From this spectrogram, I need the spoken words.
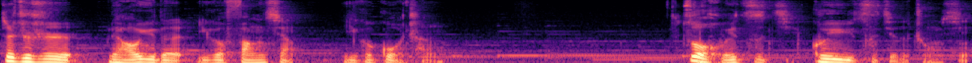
这就是疗愈的一个方向，一个过程。做回自己，归于自己的中心。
